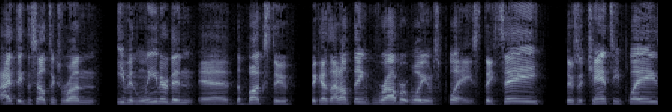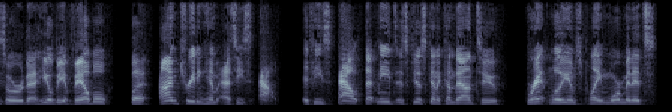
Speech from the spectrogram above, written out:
I think the Celtics run even leaner than uh, the Bucks do because I don't think Robert Williams plays. They say there's a chance he plays or that he'll be available, but I'm treating him as he's out. If he's out, that means it's just going to come down to Grant Williams playing more minutes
